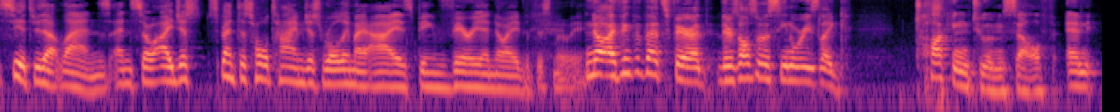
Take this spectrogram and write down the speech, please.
see it through that lens. And so I just spent this whole time just rolling my eyes, being very annoyed with this movie. No, I think that that's fair. There's also a scene where he's like talking to himself and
